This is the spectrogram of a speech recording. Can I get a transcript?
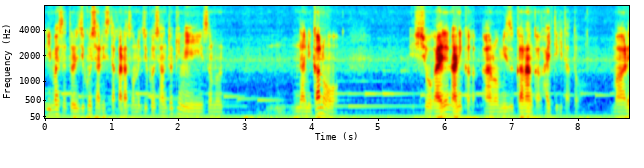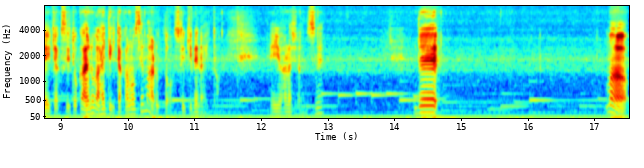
言いました通り事故車でしたから、その事故車の時に、その、何かの障害で何かあの水かなんかが入ってきたと、まあ、冷却水とかああいうのが入ってきた可能性もあると。捨てきれないと。いう話なんですね。で、まあ、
